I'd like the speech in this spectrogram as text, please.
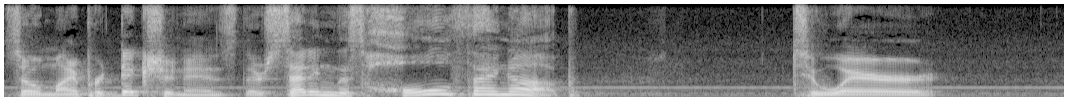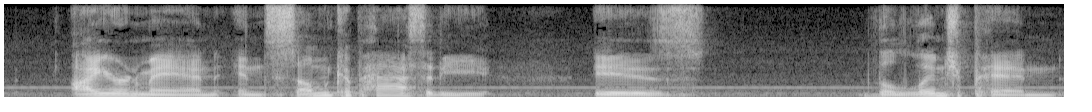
So my prediction is they're setting this whole thing up to where Iron Man, in some capacity, is the linchpin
